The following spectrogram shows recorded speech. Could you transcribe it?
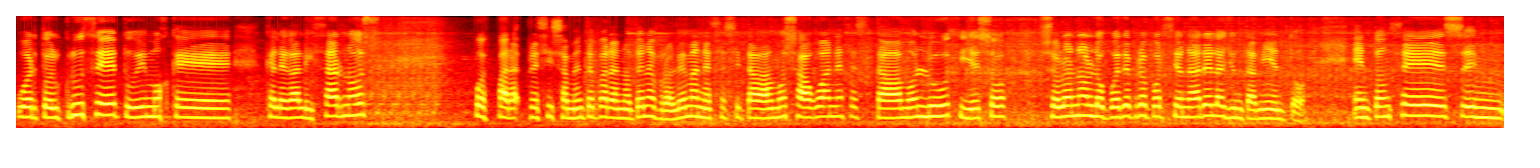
Huerto El Cruce, tuvimos que, que legalizarnos pues para, precisamente para no tener problemas, necesitábamos agua, necesitábamos luz y eso solo nos lo puede proporcionar el ayuntamiento. Entonces em,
